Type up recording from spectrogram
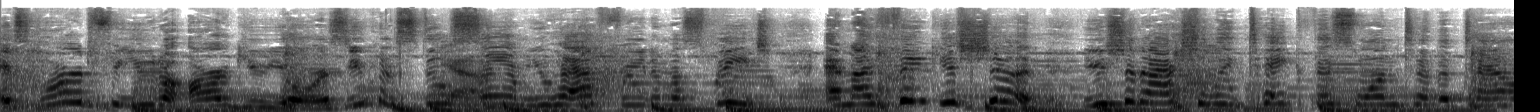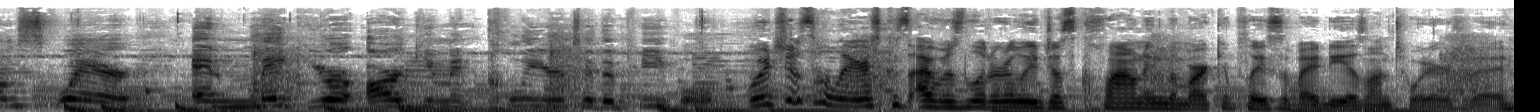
It's hard for you to argue yours. You can still Yeah. say 'em. You have freedom of speech, and I think you should. You should actually take this one to the town square and make your argument clear to the people. Which is hilarious because I was literally just clowning the marketplace of ideas on Twitter today.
